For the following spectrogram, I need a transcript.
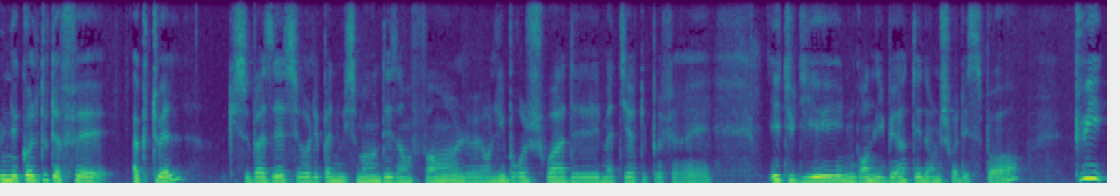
une école tout à fait actuelle qui se basait sur l'épanouissement des enfants, le libre choix des matières qu'ils préféraient étudier, une grande liberté dans le choix des sports. Puis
